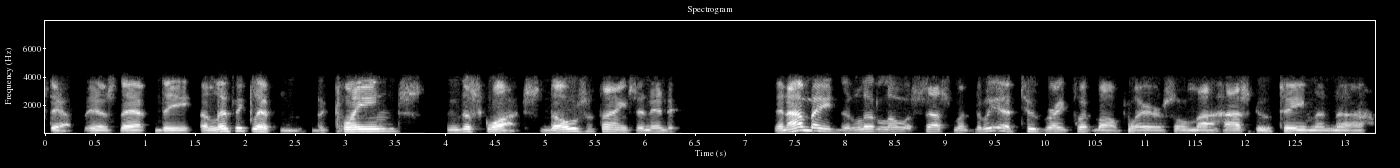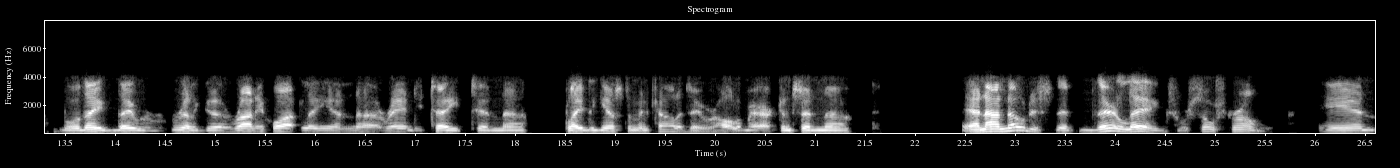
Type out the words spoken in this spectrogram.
step is that the Olympic lifting, the cleans, the squats, those are things. And and I made the little old assessment. We had two great football players on my high school team, and uh, well, they they were really good. Ronnie Whatley and uh, Randy Tate, and uh, played against them in college. They were all Americans, and uh, and I noticed that their legs were so strong. And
